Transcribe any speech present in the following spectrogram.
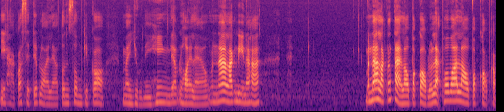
นี่ค่ะ ก็เสร็จเรียบร้อยแล้ว ต้นส้มกิ๊บก็มาอยู่ในหิ้งเรียบร้อยแล้ว มันน่ารักดีนะคะ มันน่ารักตั้งแต่เราประกอบแล้วแหละ เพราะว่าเราประกอบกับ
